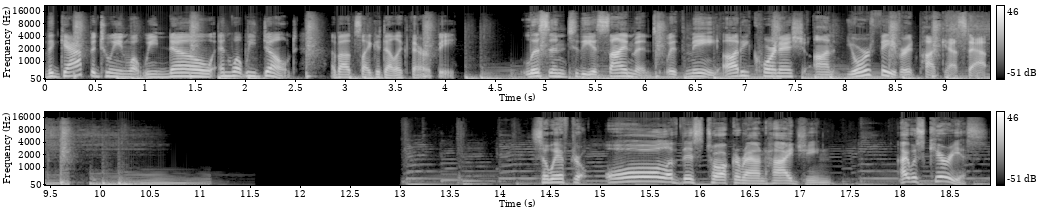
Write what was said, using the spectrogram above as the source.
The gap between what we know and what we don't about psychedelic therapy. Listen to the assignment with me, Audie Cornish, on your favorite podcast app. So, after all of this talk around hygiene, I was curious.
